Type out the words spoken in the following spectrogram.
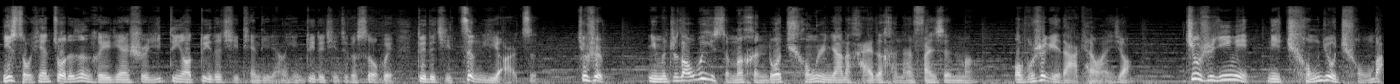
你首先做的任何一件事，一定要对得起天地良心，对得起这个社会，对得起正义二字，就是。你们知道为什么很多穷人家的孩子很难翻身吗？我不是给大家开玩笑，就是因为你穷就穷吧，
